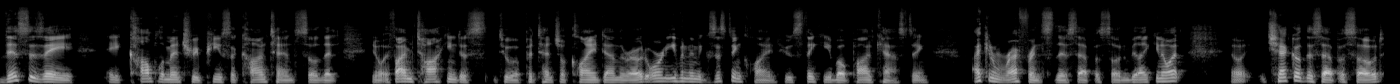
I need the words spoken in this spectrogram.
this is a a complementary piece of content so that you know if i'm talking to to a potential client down the road or even an existing client who's thinking about podcasting i can reference this episode and be like you know what you know, check out this episode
